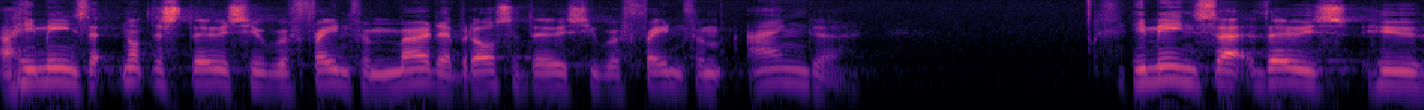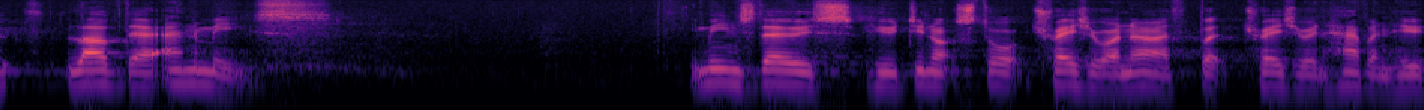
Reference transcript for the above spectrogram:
Uh, he means that not just those who refrain from murder, but also those who refrain from anger. He means that those who love their enemies. He means those who do not store up treasure on earth, but treasure in heaven, who,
